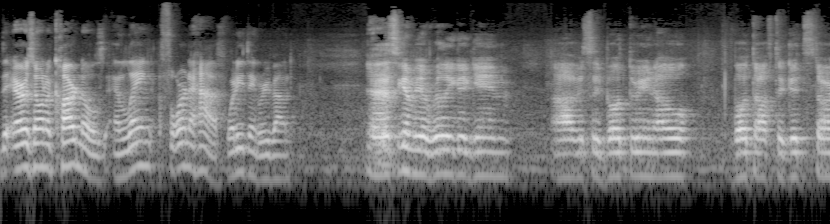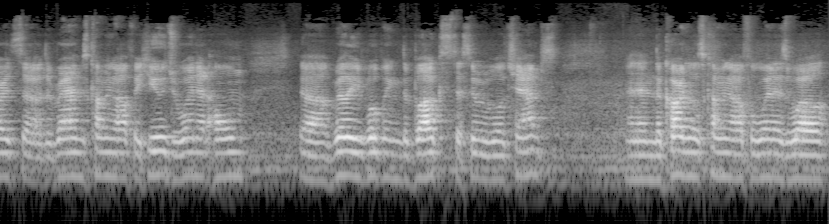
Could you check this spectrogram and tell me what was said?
the Arizona Cardinals and laying four and a half. What do you think, Rebound? Yeah, this is going to be a really good game. Obviously, both 3 and 0, both off to good starts. Uh, the Rams coming off a huge win at home, uh, really whooping the Bucks, the Super Bowl champs. And then the Cardinals coming off a win as well.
